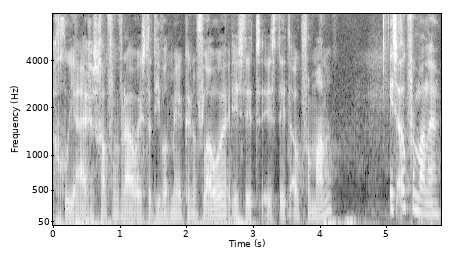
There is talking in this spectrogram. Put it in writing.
goede eigenschap van vrouwen is dat die wat meer kunnen flowen. Is dit, is dit ook voor mannen? Is ook voor mannen.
